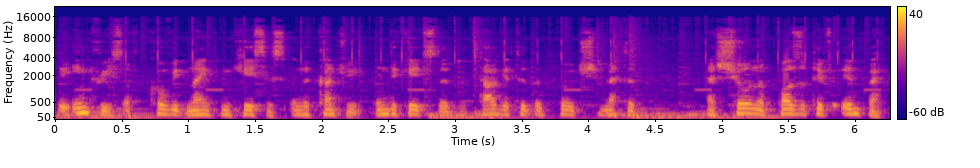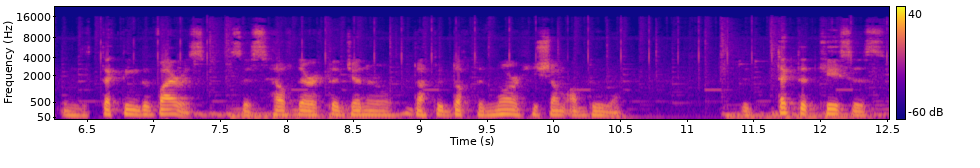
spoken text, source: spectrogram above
The increase of COVID 19 cases in the country indicates that the targeted approach method has shown a positive impact in detecting the virus, says Health Director General Dr. Dr. Noor Hisham Abdullah. The detected cases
